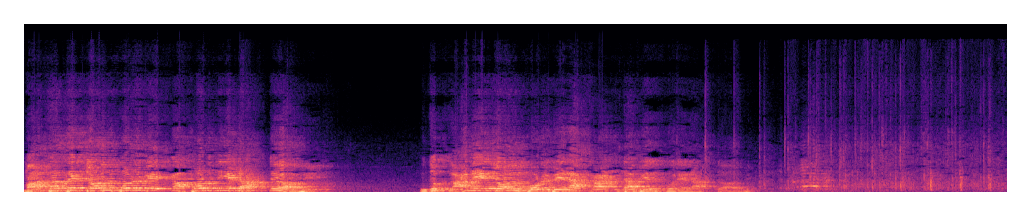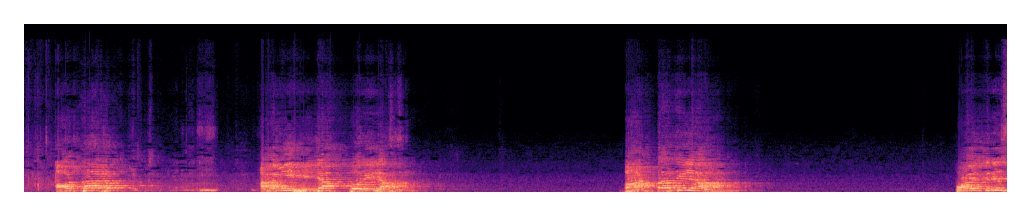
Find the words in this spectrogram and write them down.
মাথাতে জল পড়বে, কাপড় দিয়ে ঢাকতে হবে। কিন্তু কানে জল পড়বে না, কানটা বের করে রাখতে হবে। অর্থাৎ আমি হিজাব করিলাম, বার্তা দিলাম পঁয়ত্রিশ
